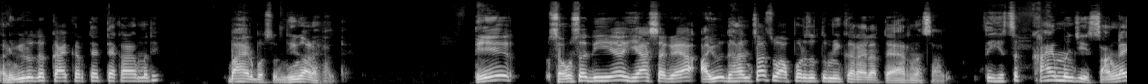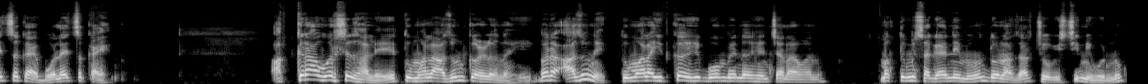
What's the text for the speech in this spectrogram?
आणि विरोधक काय करतायत त्या काळामध्ये? बाहेर बसून धिंगाणा घालतायत. ते संसदीय ह्या सगळ्या आयुधांचाच वापर जर तुम्ही करायला तयार नसाल तर ह्याचं काय म्हणजे? सांगायचं काय? बोलायचं काय? अकरा वर्ष झाले तुम्हाला अजून कळलं नाही. बरं अजून एक तुम्हाला इतकं हे बॉम्ब आहे ह्यांच्या नावानं? मग तुम्ही सगळ्यांनी मिळून दोन हजार चोवीसची निवडणूक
